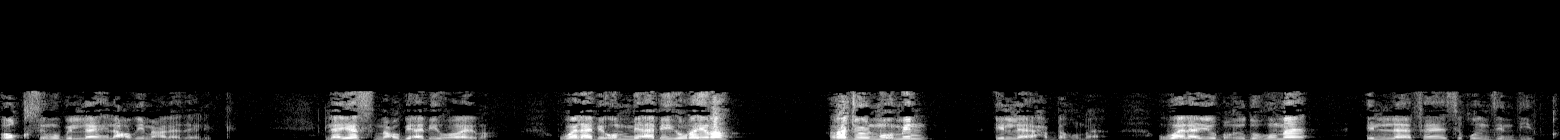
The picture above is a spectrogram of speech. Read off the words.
أقسم بالله العظيم على ذلك. لا يسمع بأبي هريرة ولا بأم أبي هريرة رجل مؤمن إلا أحبهما ولا يبغضهما إلا فاسق زنديق.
